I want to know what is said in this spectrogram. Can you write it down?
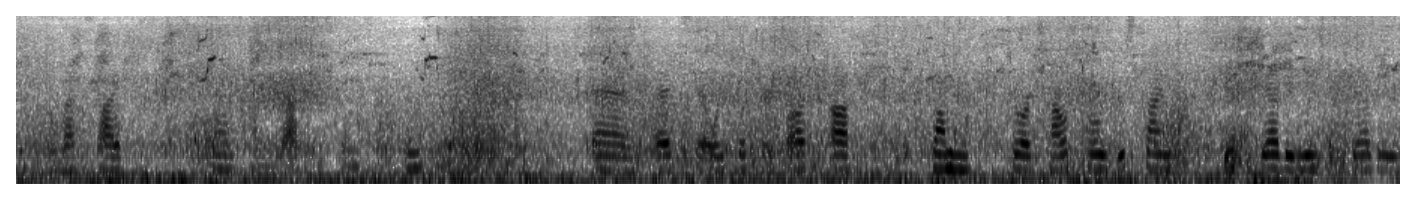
foot to the left side, and coming back to center. Inhale. And exhale, we push our body up, coming to our child's pose. This time, feet together, knees together,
